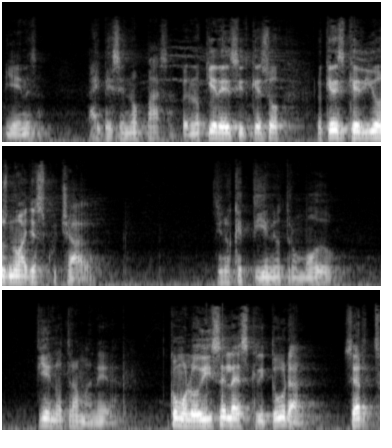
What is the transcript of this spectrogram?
vienes, hay veces no pasa, pero no quiere decir que eso, no quiere decir que Dios no haya escuchado, sino que tiene otro modo, tiene otra manera, como lo dice la Escritura, ¿cierto?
